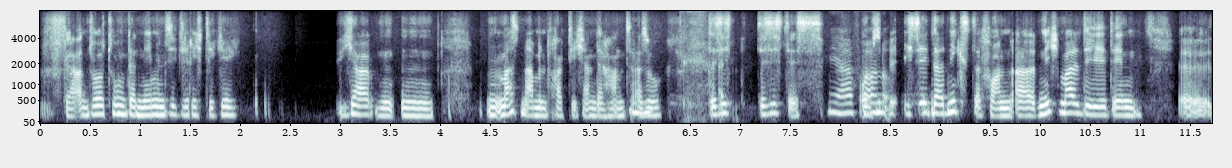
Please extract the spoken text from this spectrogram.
Verantwortung, dann nehmen sie die richtige ja, Maßnahmen praktisch an der Hand. Mhm. Also das ist das. Ist das. Ja, Frau und ich sehe da nichts davon. Äh, nicht mal die, den, äh,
